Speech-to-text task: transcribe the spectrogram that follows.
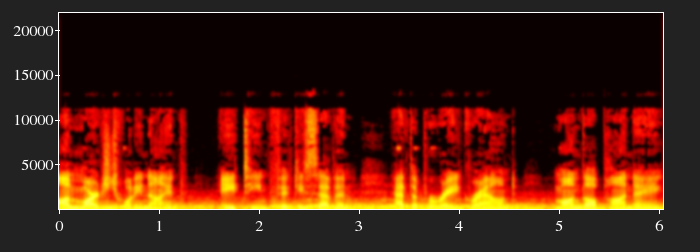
On March 29, 1857, at the parade ground, Mangal Pandey,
